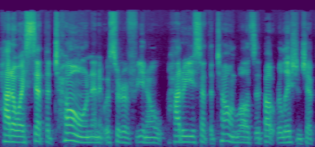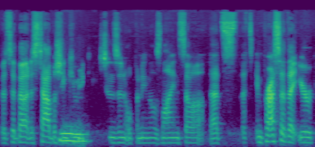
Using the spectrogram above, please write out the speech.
how do I set the tone? And it was sort of, you know, how do you set the tone? Well, it's about relationship. It's about establishing mm. communications and opening those lines. So that's that's impressive that you're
